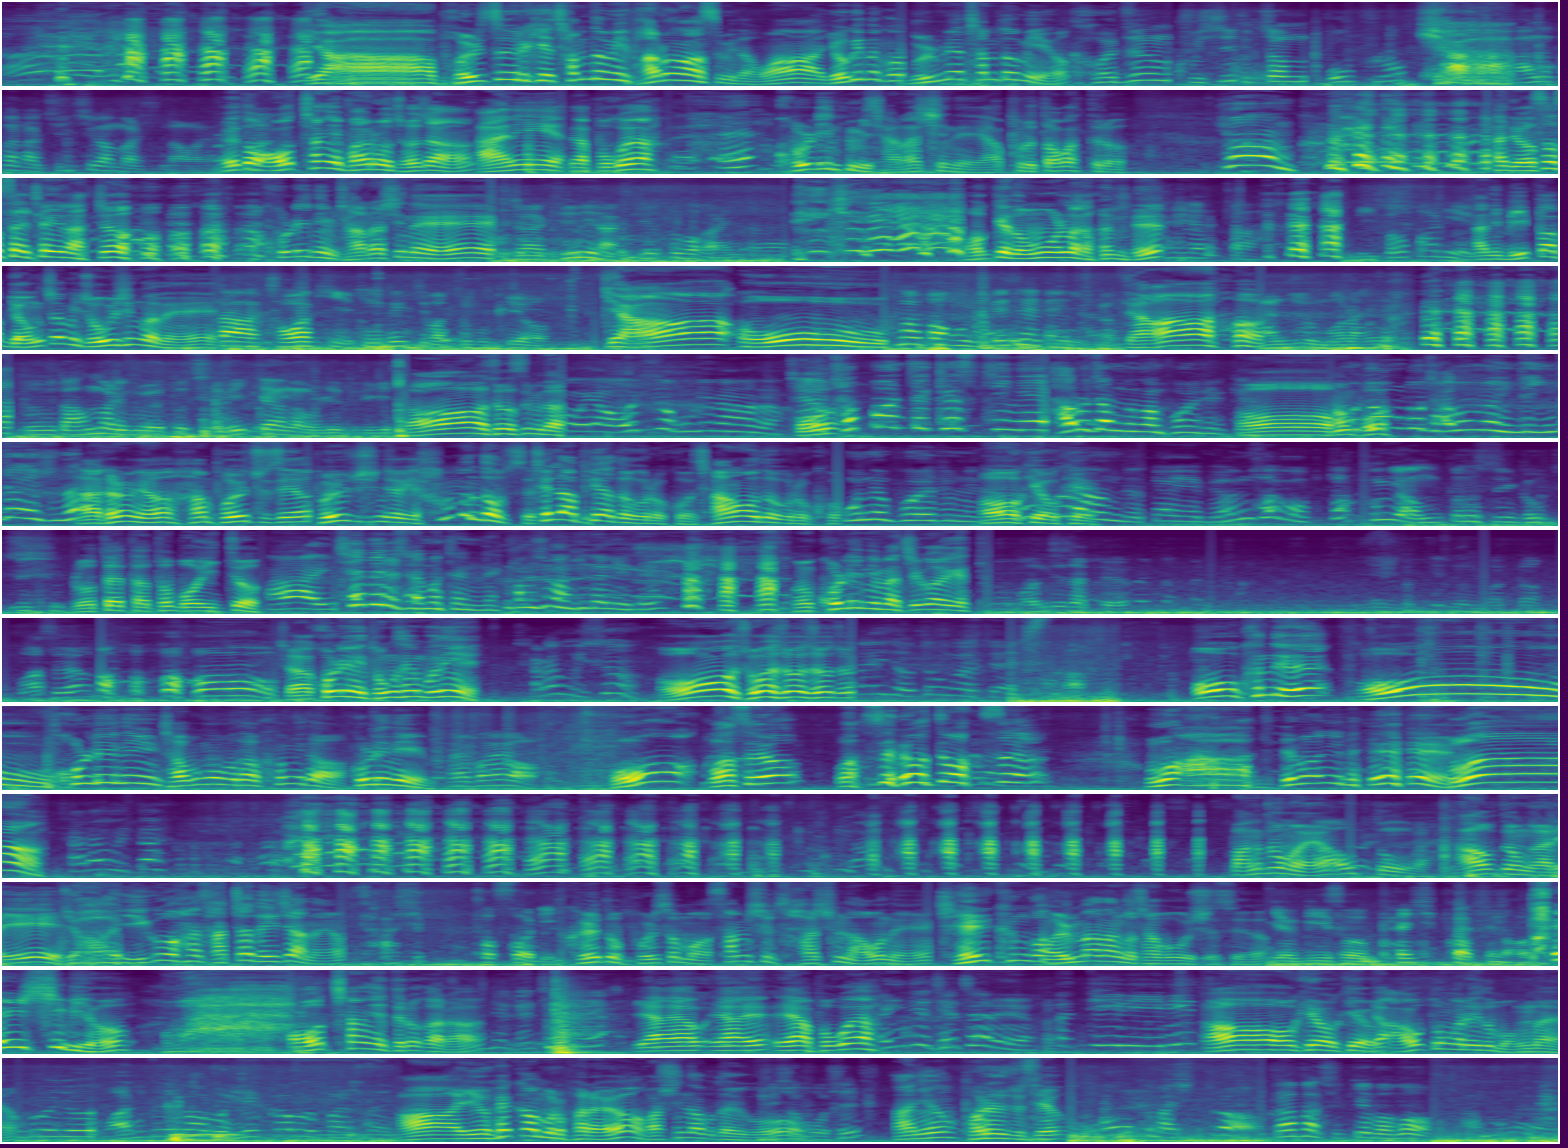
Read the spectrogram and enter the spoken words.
야 벌써 이렇게 참돔이 바로 나왔습니다 와 여기는 그 물면 참돔이에요 거즘 99.5%? 야 간혹가다 쥐치가 한 마리씩 나와요. 그래도 어창에 바로 저장 아니 야 보고야 에? 콜리님이 잘하시네 앞으로 떠받들어 형! 한 6살 차이 났죠 콜리님 잘하시네 야 괜히 낚시 유튜버가 아니잖아. 어깨 너무 올라갔네 살렸다. 밑밥빨이에요. 아니 밑밥 0점이 좋으신 거네 딱 정확히 동생 집 맞춰볼게요. 야오야 큰아빠 고기 뺏어야 되니까. 안 주면 뭐라 해요. 좀 이따 한 마리 물면 또 재밌게 하나 올려드리겠습니다. 아 좋습니다 어, 야, 어디서 고기 나와나? 제가 어? 첫 번째 캐스팅에 바로 잡는 거 한번 보여드릴게요. 어, 이 한번 보... 정도 잡으면 이제 인정해주나? 아 그럼요 한번 보여주세요 보여주신 적이 한 번도 없어요 텔라피아도 그렇고 장어도 그렇고 오늘 보여줍니다. 어, 오케이, 오케이. 야, 얘 면사가 없다? 통이 안 묶었으니까 없지. 롯데타 또 뭐 있죠 아, 이 채비를 잘못했네. 잠시만 기다리세요. 오늘 콜리님만 찍어야겠다 언제 잡혀요? 왔어요? 자 콜리님 동생분이 잘하고 있어. 오 좋아 좋아 좋아 좋아 사이즈 어떤 거 같아? 오 큰데? 오 콜리님 잡은 것보다 큽니다 콜리님 잘 봐요. 오 왔어요? 왔어요? 또 왔어요? 와 대박이네 와 잘하고 있다. 망둥어예요? 아홉 동가. 아홉 동가리 야 이거 한 4자 되지 않아요? 40 턱걸이. 그래도 벌써 막 30, 40 나오네 제일 큰 거 얼마나 거 잡아오셨어요? 여기서 80까지 나와. 80이요? 와 어창에 들어가라 이제 내 차례야? 야야야야 보고야 아, 이제 제 차례예요. 띠리리. 아 오케이 오케이 야, 아홉 동가리도 먹나요? 이거 저 완들감을 일감으로 팔아요. 아 이거 횟감으로 팔아요? 맛있나 보다 이거 드셔보실? 아니요 버려주세요 어, 그 맛있더라. 까봐 줄게 먹어.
